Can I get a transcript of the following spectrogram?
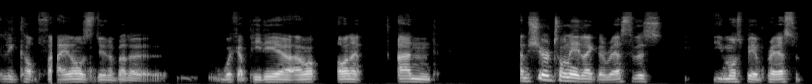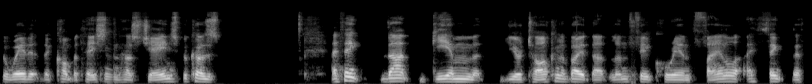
League Cup finals, doing a bit of Wikipedia on it. And I'm sure, Tony, like the rest of us, you must be impressed with the way that the competition has changed because I think that game that you're talking about, that Linfield Coleraine final, I think the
